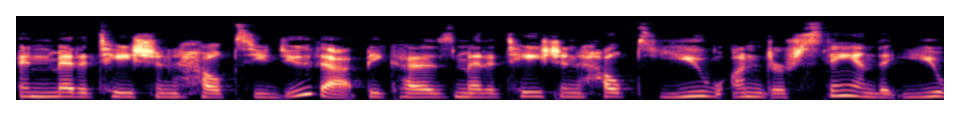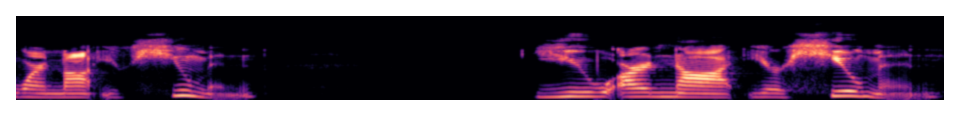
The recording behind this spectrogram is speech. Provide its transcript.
And meditation helps you do that because meditation helps you understand that you are not your human. You are not your human.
